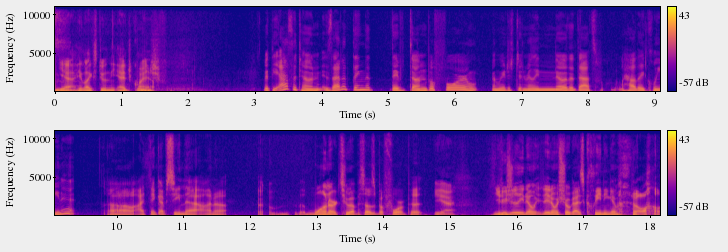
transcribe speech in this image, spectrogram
Yeah, he likes doing the edge quench. With the acetone, is that a thing that they've done before and we just didn't really know that that's how they clean it? Uh, I think I've seen that on a one or two episodes before, but Yeah. usually don't they don't show guys cleaning him at all.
